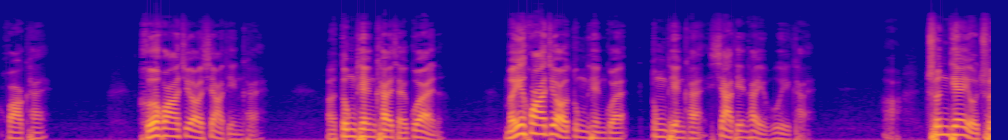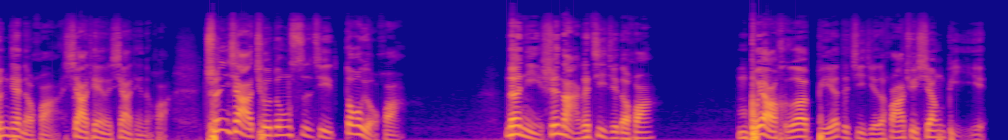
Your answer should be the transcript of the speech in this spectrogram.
花开，荷花就要夏天开，啊冬天开才怪呢，梅花就要冬天乖冬天开，夏天它也不会开，啊春天有春天的花，夏天有夏天的花，春夏秋冬四季都有花，那你是哪个季节的花？你不要和别的季节的花去相比，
